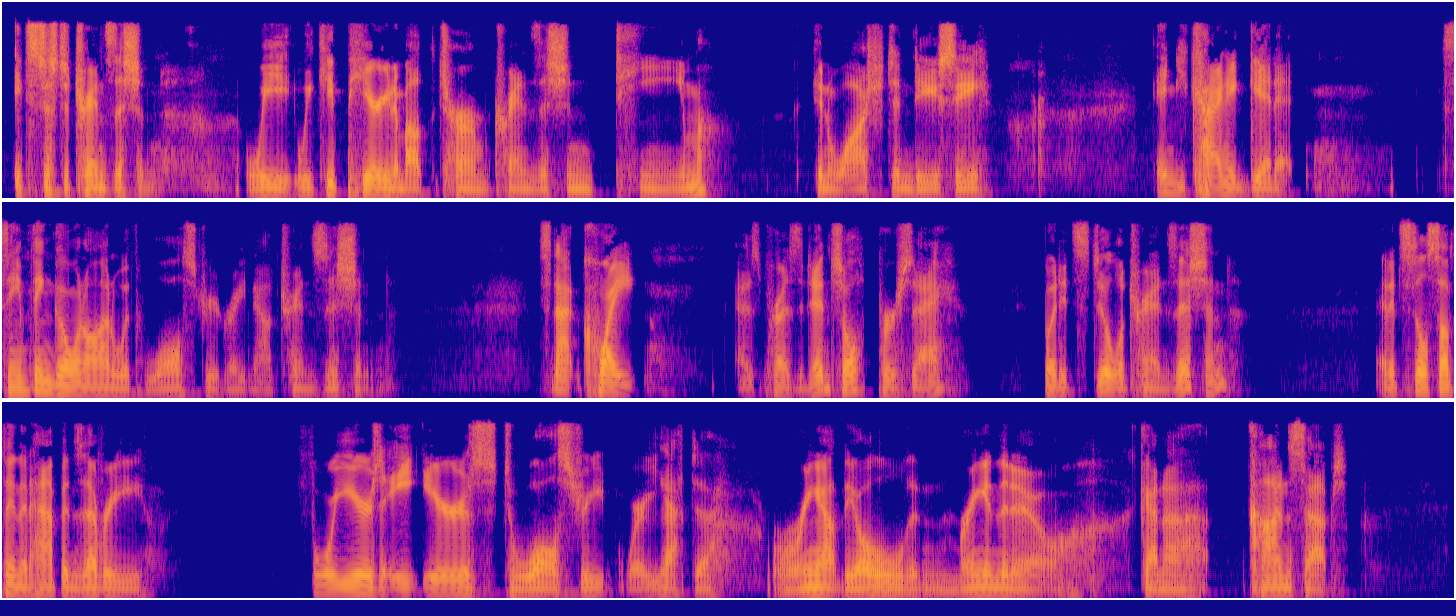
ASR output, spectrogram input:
It's just a transition. We we keep hearing about the term transition team in Washington D.C. and you kind of get it. Same thing going on with Wall Street right now, transition. It's not quite as presidential per se, but it's still a transition and it's still something that happens every four years, eight years to Wall Street, where you have to ring out the old and bring in the new kind of concept.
